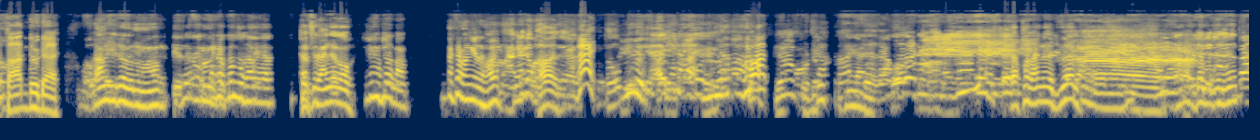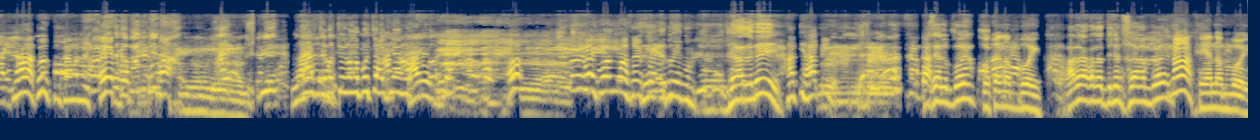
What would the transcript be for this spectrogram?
দাঁত দুইটায় হয় পঁচানব্বই আরও এক হাজার দিলেন ছিয়ানব্বই ছিয়ানব্বই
